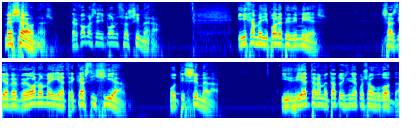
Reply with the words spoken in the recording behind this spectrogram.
Μεσαίωνας. Ερχόμαστε λοιπόν στο σήμερα. Είχαμε λοιπόν επιδημίες. Σας διαβεβαιώνω με ιατρικά στοιχεία ότι σήμερα, ιδιαίτερα μετά το 1980,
